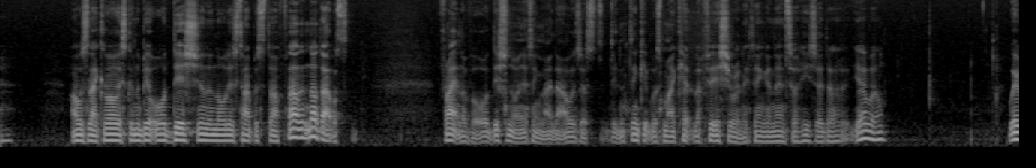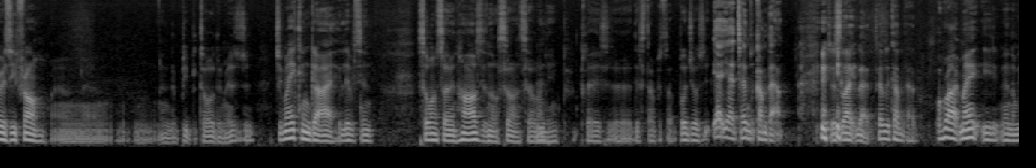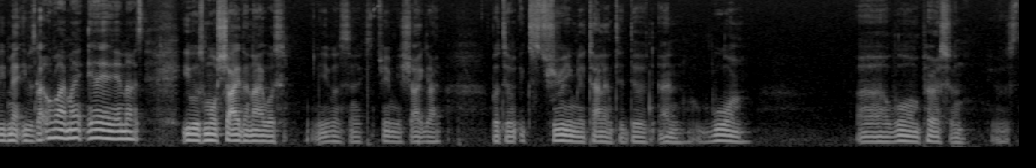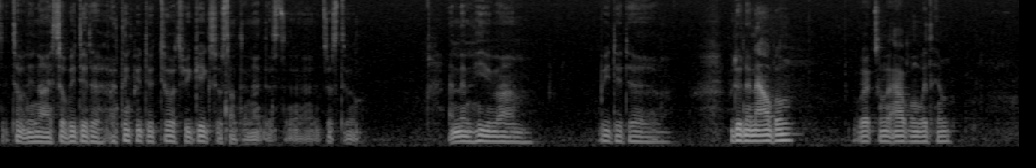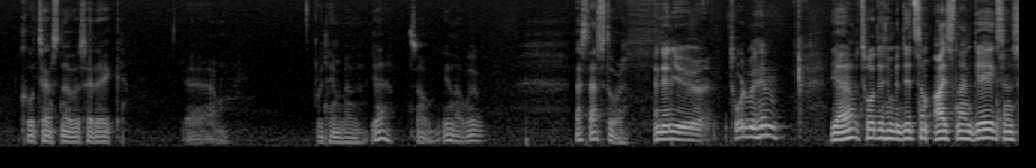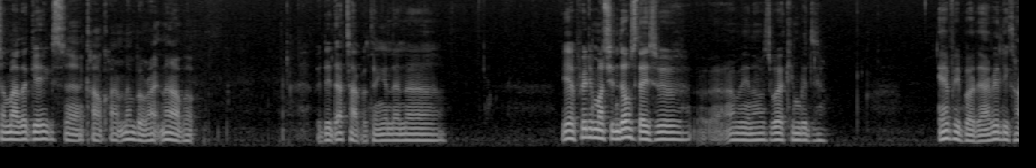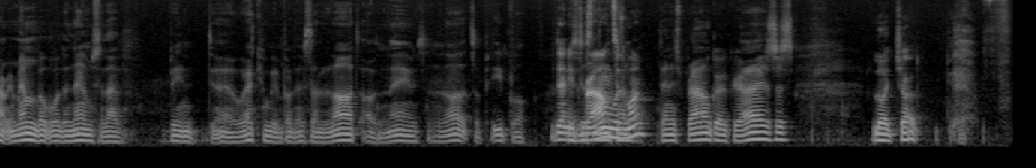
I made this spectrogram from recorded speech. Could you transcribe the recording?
I was like, oh, it's going to be an audition and all this type of stuff. No, not that I was frightened of an audition or anything like that. I was just didn't think it was my Kettler fish or anything. And then so he said, uh, "Yeah, well, where is he from?" And, um, and the people told him it's a Jamaican guy. He lives in so and so in Harlesden or so and so, and he plays uh, this type of stuff. George, yeah, yeah, tell him to come down, just like that. Tell him to come down. All right, mate. He, and then we met. He was like, "All right, mate. Yeah, yeah, yeah, nice." He was more shy than I was. He was an extremely shy guy but an extremely talented dude and warm, uh, warm person. He was totally nice. So we did a, I think we did two or three gigs or something like this, uh, just to. And then he, um, we did, uh, we did an album. Worked on the album with him, called Tense Nervous Headache. Um, with him and yeah, so you know we. That's that story. And then you toured with him? Yeah, we toured with him. We did some Iceland gigs and some other gigs. Uh, I can't quite remember right now, but we did that type of thing. And then, uh, yeah, pretty much in those days, we were, I mean, I was working with everybody. I really can't remember all the names that I've been uh, working with, but there's a lot of names, lots of people. Dennis Brown was on. one? Dennis Brown, Gregory Isaacs. Lloyd Charles.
